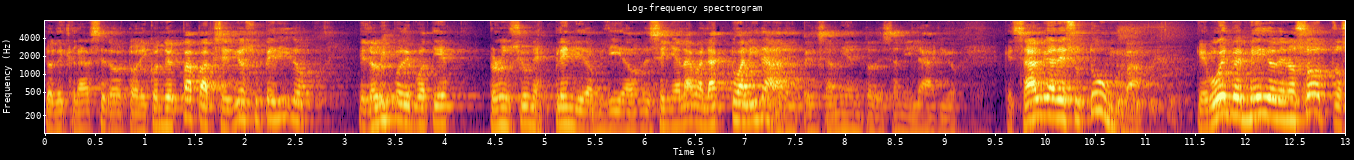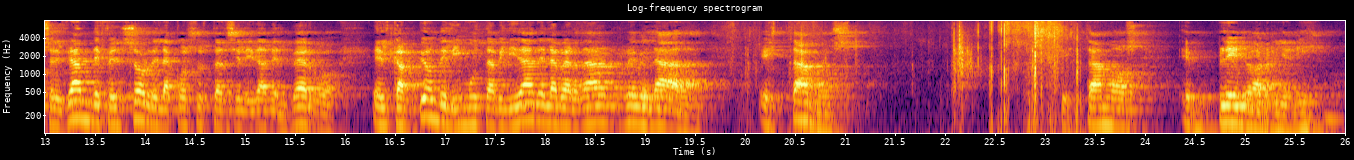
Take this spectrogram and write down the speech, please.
lo declarase doctor. Y cuando el Papa accedió a su pedido, el obispo de Poitiers pronunció una espléndida homilía donde señalaba la actualidad del pensamiento de San Hilario, que salga de su tumba, que vuelva en medio de nosotros el gran defensor de la consustancialidad del verbo, el campeón de la inmutabilidad de la verdad revelada. Estamos, estamos en pleno arrianismo,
